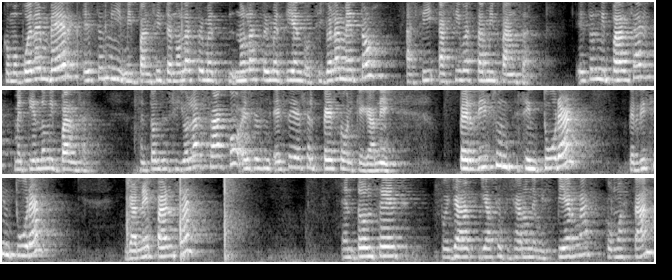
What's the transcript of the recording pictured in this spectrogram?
Como pueden ver, esta es mi, mi pancita, no la, estoy, no la estoy metiendo. Si yo la meto, así, así va a estar mi panza. Esta es mi panza, metiendo mi panza. Entonces, si yo la saco, ese es, ese es el peso el que gané. Perdí su cintura, perdí cintura, gané panza. Entonces, pues ya, ya se fijaron de mis piernas, cómo están.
